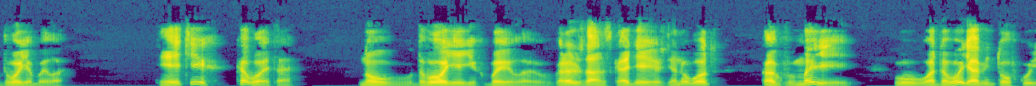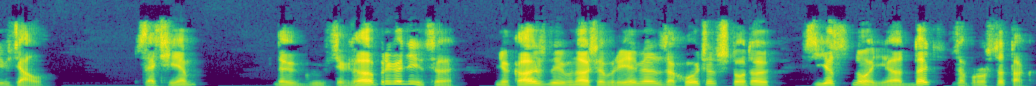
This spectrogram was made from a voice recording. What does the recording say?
двое было. Этих? Кого это? Ну, двое их было, в гражданской одежде, ну вот, как в моей. У одного я винтовку и взял. Зачем? Да всегда пригодится. Не каждый в наше время захочет что-то съестное отдать за просто так.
